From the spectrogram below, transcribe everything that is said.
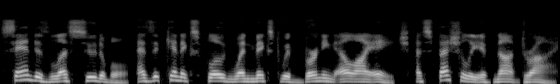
Sand is less suitable, as it can explode when mixed with burning LiH, especially if not dry.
